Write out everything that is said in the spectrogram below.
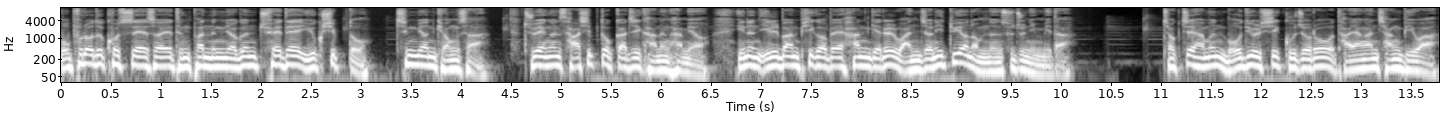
오프로드 코스에서의 등판 능력은 최대 60도, 측면 경사, 주행은 40도까지 가능하며 이는 일반 픽업의 한계를 완전히 뛰어넘는 수준입니다. 적재함은 모듈식 구조로 다양한 장비와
